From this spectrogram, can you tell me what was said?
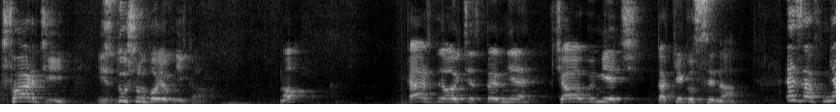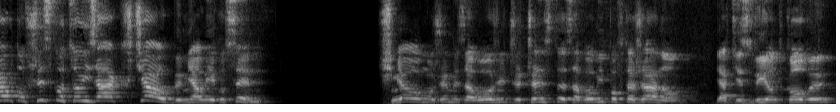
twardzi i z duszą wojownika. No, każdy ojciec pewnie chciałby mieć takiego syna. Ezaf miał to wszystko, co Izaak chciał, by miał jego syn. Śmiało możemy założyć, że często Ezawowi powtarzano, jak jest wyjątkowy,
